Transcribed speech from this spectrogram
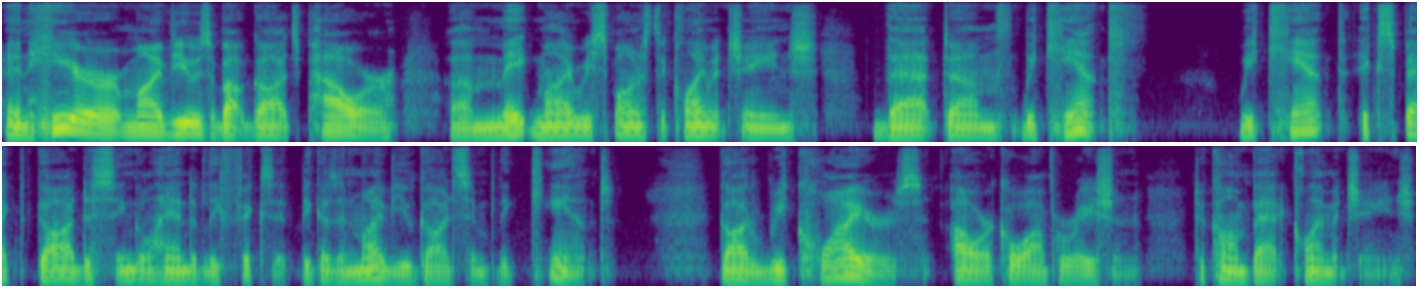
And here, my views about God's power uh, make my response to climate change that um, we can't we can't expect God to single handedly fix it because, in my view, God simply can't. God requires our cooperation to combat climate change.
